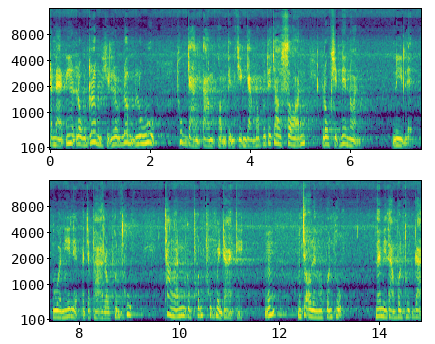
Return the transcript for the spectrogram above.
ขนาดนี้เราเริ่มเห็นเราเริ่มรู้ทุกอย่างตามความเป็นจริงอย่างพระพุทธเจ้าสอน เราเห็นแน่นอน นี่แหละ ตัวนี้แหละมันจะพาเราพ้นทุกข์ถ้างั้นมันก็พ้นทุกข์ไม่ได้ทีมันจะเอาอะไรมาพ้นทุกข์ไม่มีทางพ้นทุกข์ได้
